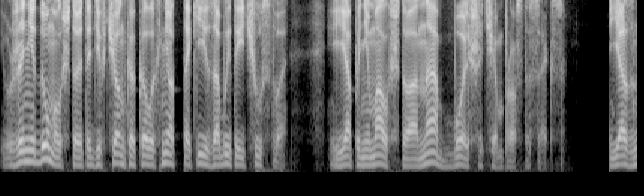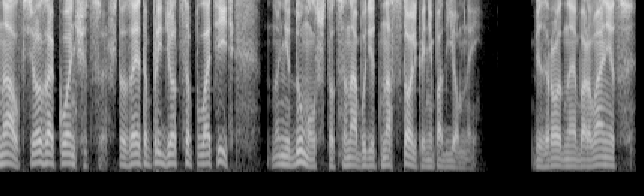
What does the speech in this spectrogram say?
И уже не думал, что эта девчонка колыхнет такие забытые чувства. И я понимал, что она больше, чем просто секс. Я знал, все закончится, что за это придется платить, но не думал, что цена будет настолько неподъемной. Безродный оборванец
